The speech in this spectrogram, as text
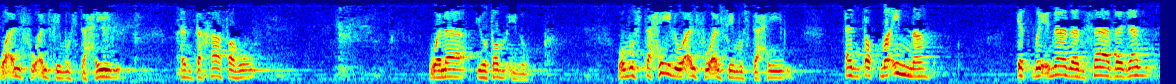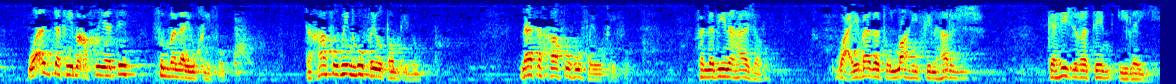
وألف ألف مستحيل أن تخافه ولا يطمئنك. ومستحيل وألف ألف مستحيل أن تطمئن اطمئنانا ساذجا وأنت في معصيته ثم لا يخيفك. تخاف منه فيطمئنك لا تخافه فيخيفك. فالذين هاجروا. وعبادة الله في الهرج كهجرة إليه.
